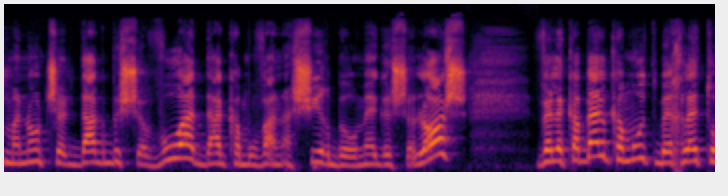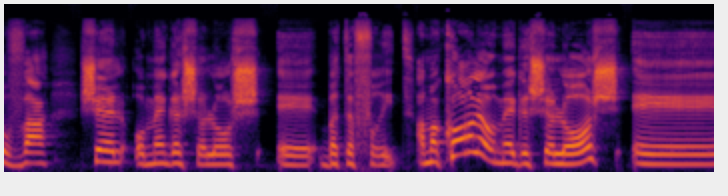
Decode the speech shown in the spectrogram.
מנות של דג בשבוע, דג כמובן עשיר באומגה 3, ולקבל כמות בהחלט טובה של אומגה 3 אה, בתפריט. המקור לאומגה 3, אה,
